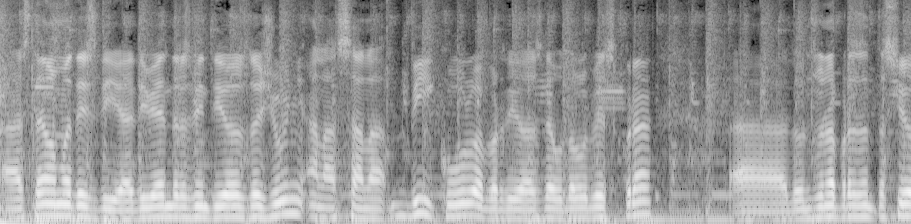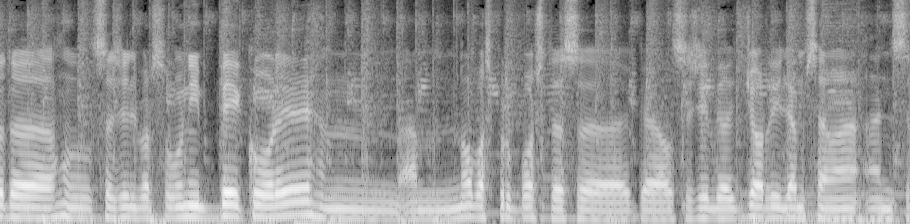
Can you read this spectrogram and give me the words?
Estem el mateix dia, divendres 22 de juny, a la sala Vícul, a partir de les 10 del vespre. Uh, doncs una presentació del segell barceloní B-Core amb, noves propostes uh, que el segell de Jordi Llamsama ens,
